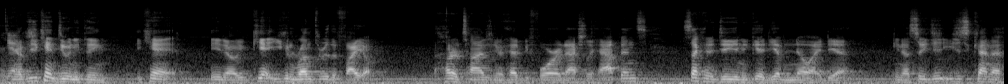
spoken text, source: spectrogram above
You Yeah. know, because you can't do anything. You can't, you know, you can't. You can run through the fight a hundred times in your head before it actually happens. It's not going to do you any good. You have no idea. You know, so you just, you just kind of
